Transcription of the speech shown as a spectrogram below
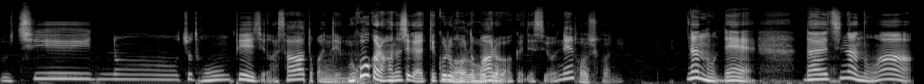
うちのちょっとホームページがさ、とか言って、うん向こうから話がやってくることもあなるわけですよね。確かに。なので、大事なのは、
